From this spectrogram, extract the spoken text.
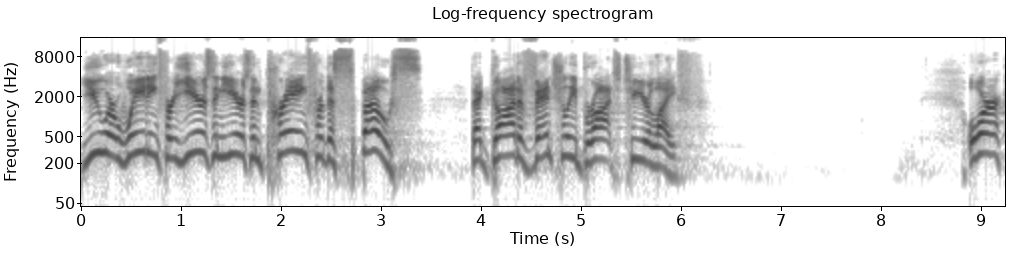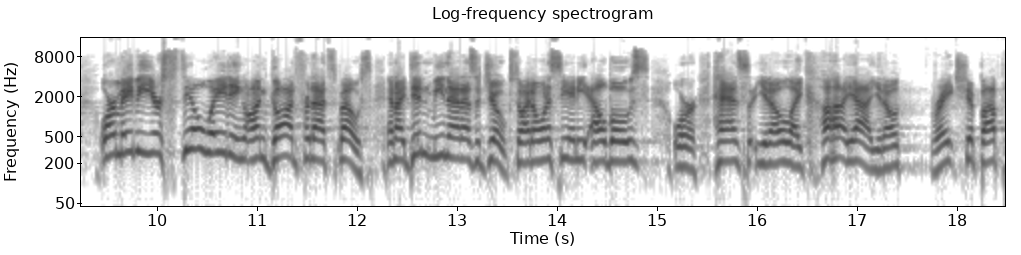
you were waiting for years and years and praying for the spouse that God eventually brought to your life. Or, or maybe you're still waiting on God for that spouse. And I didn't mean that as a joke, so I don't want to see any elbows or hands, you know, like, ah, yeah, you know, right, ship up.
